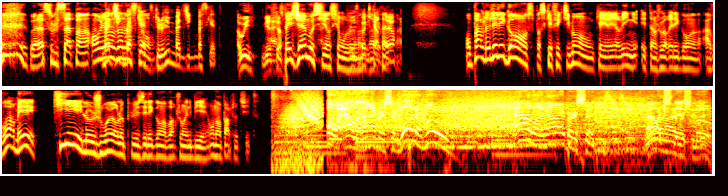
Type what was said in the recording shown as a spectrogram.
voilà, sous le sapin. On revient Magic dans un Basket. instant. Tu l'as vu, Magic Basket? Ah oui, bien sûr. Space Jam aussi, hein, si on veut. Coach hein, Carter. On parle de l'élégance, parce qu'effectivement, Kyrie Irving est un joueur élégant à voir, mais qui est le joueur le plus élégant à avoir joué en NBA On en parle tout de suite. Oh, Allen Iverson, what a move! Allen Iverson. Allen Watch Iverson move.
